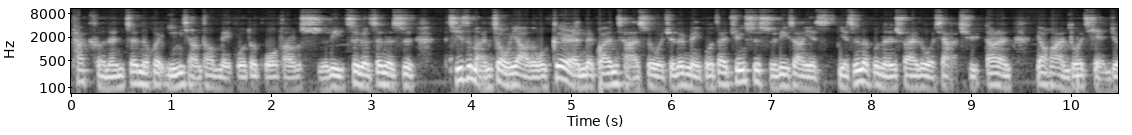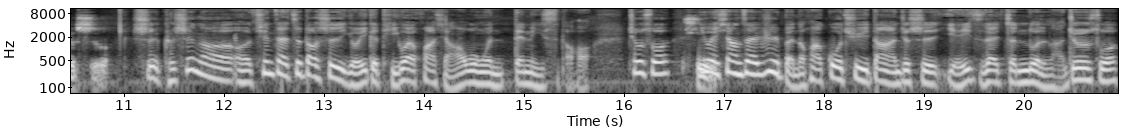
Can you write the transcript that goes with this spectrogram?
它可能真的会影响到美国的国防实力。这个真的是其实蛮重要的。我个人的观察是，我觉得美国在军事实力上也是也真的不能衰落下去。当然要花很多钱就是了。是，可是呢，呃，现在这倒是有一个题外话想要问问 Dennis 的哦，就是说。因为像在日本的话，过去当然就是也一直在争论啦，就是说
